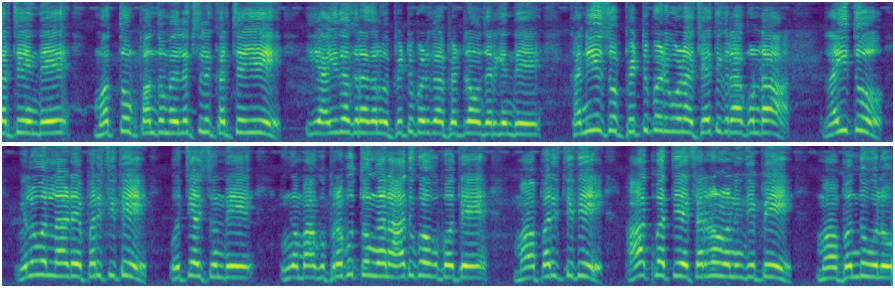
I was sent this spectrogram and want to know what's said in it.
ఖర్చు అయింది మొత్తం పంతొమ్మిది లక్షలు ఖర్చు అయ్యి ఈ ఐదు ఎకరాలు పెట్టుబడిగా పెట్టడం జరిగింది. కనీసం పెట్టుబడి కూడా చేతికి రాకుండా రైతు విలువల్లాడే పరిస్థితి వచ్చేస్తుంది. ఇంకా మాకు ప్రభుత్వం కానీ ఆదుకోకపోతే మా పరిస్థితి ఆత్మహత్య శరణం అని చెప్పి మా బంధువులు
